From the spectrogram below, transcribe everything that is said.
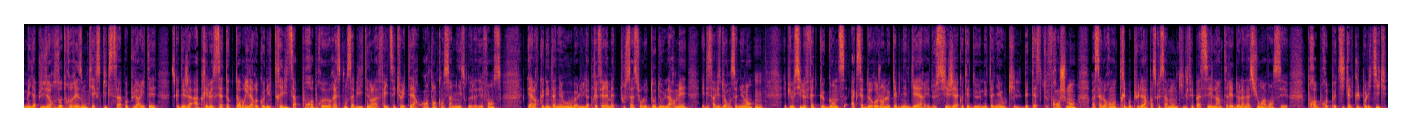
mais il y a plusieurs autres raisons qui expliquent sa popularité. Parce que déjà, après le 7 octobre, il a reconnu très vite sa propre responsabilité dans la faillite sécuritaire en tant qu'ancien ministre de la Défense. Et alors que Netanyahou, bah, lui, il a préféré mettre tout ça sur le dos de l'armée et des services de renseignement. Mm. Et puis aussi le fait que Gantz accepte de rejoindre le cabinet de guerre et de siéger à côté de Netanyahou, qu'il déteste franchement, bah, ça le rend très populaire parce que ça montre qu'il fait passer l'intérêt de la nation avant ses propres petits calculs politiques.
